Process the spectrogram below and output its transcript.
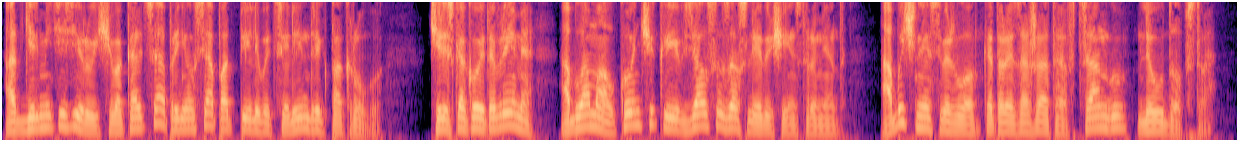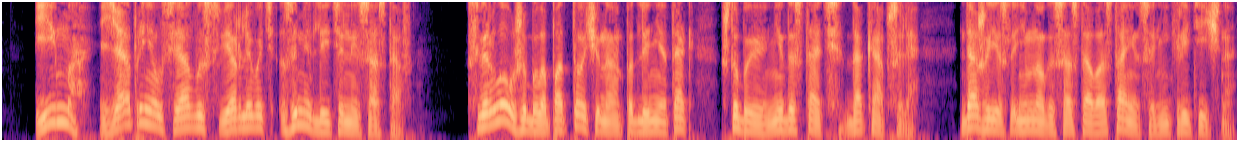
от герметизирующего кольца, принялся подпиливать цилиндрик по кругу. Через какое-то время обломал кончик и взялся за следующий инструмент. Обычное сверло, которое зажато в цангу для удобства. Им я принялся высверливать замедлительный состав. Сверло уже было подточено по длине так, чтобы не достать до капсуля. Даже если немного состава останется, не критично.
